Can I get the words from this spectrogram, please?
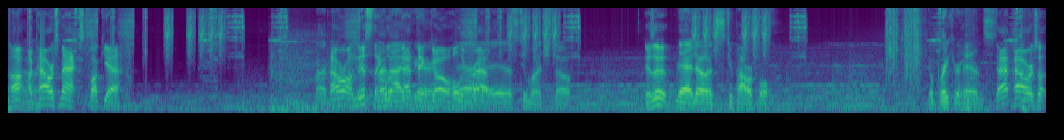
Ah, my Uh, power's maxed. Fuck yeah. I'm Power on this thing. I'm Look at that thing go. Holy Yeah, crap. Yeah, it's too much though. Is it? Yeah, no, it's too powerful. You'll break your hands. That power's uh,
